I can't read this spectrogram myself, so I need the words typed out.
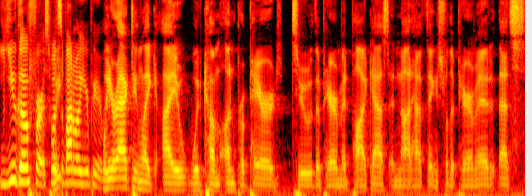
You go first. What's We- the bottom of your pyramid? Well, you're acting like I would come unprepared to the pyramid podcast and not have things for the pyramid. That's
